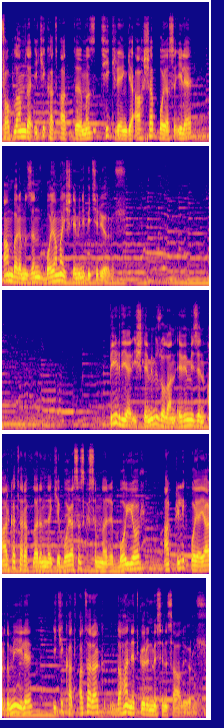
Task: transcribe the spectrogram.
Toplamda iki kat attığımız tik rengi ahşap boyası ile ambarımızın boyama işlemini bitiriyoruz. Bir diğer işlemimiz olan evimizin arka taraflarındaki boyasız kısımları boyuyor, akrilik boya yardımı ile iki kat atarak daha net görünmesini sağlıyoruz.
